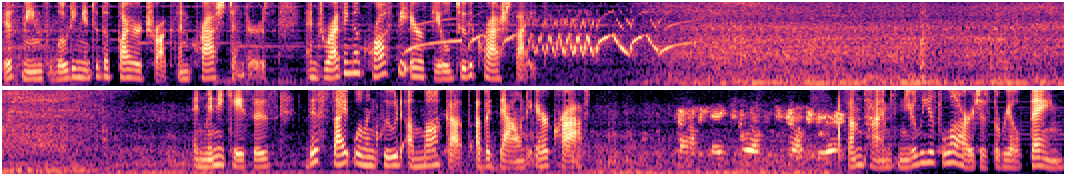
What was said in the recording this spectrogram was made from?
This means loading into the fire trucks and crash tenders and driving across the airfield to the crash site. In many cases, this site will include a mock up of a downed aircraft, sometimes nearly as large as the real thing.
